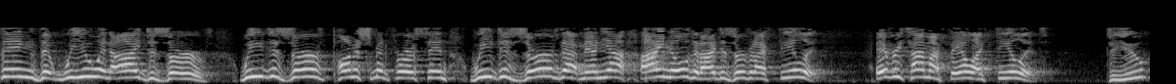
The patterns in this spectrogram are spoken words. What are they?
thing that you and I deserved. We deserve punishment for our sin. We deserve that, man. Yeah, I know that I deserve it. I feel it. Every time I fail, I feel it. Do you?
